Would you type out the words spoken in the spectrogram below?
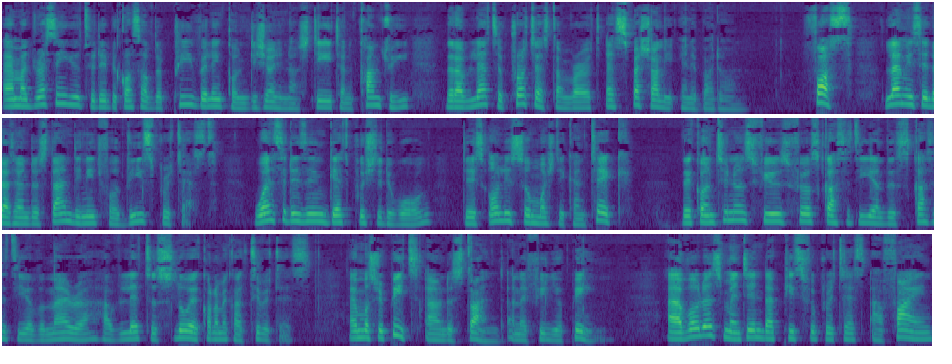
I am addressing you today because of the prevailing conditions in our state and country that have led to protest and riots, especially in Ibadan. First, let me say that I understand the need for these protests. When citizens get pushed to the wall, there is only so much they can take. The continuous fuel, fuel scarcity and the scarcity of the naira have led to slow economic activities. I must repeat, I understand and I feel your pain. I have always maintained that peaceful protests are fine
